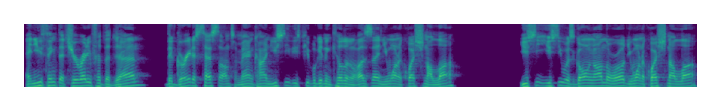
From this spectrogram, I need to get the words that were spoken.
and you think that you're ready for the Dajjal, the greatest test unto mankind. You see these people getting killed in Gaza, and you want to question Allah. You see, you see what's going on in the world. You want to question Allah.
